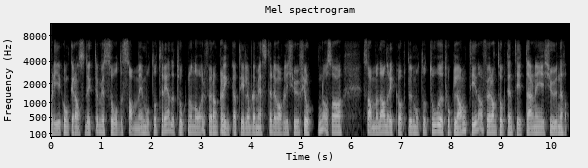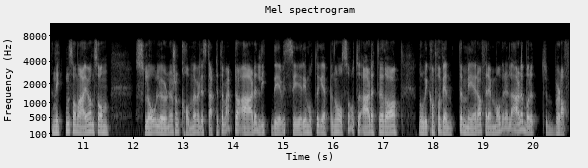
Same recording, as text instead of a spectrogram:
blir konkurransedyktig. Men Vi så det samme i Moto 3. Det tok noen år før han klinka til og ble mester. Det var vel i 2014. Og så samme da han rykka opp til Moto 2. Det tok lang tid da, før han tok den tittelen i 2019. Så han er jo en sånn slow learner som kommer veldig sterkt etter hvert. Da er det litt det vi ser i MotoGP nå også. Er dette da noe vi kan forvente mer av fremover, eller er det bare et blaff,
